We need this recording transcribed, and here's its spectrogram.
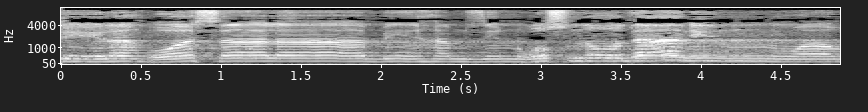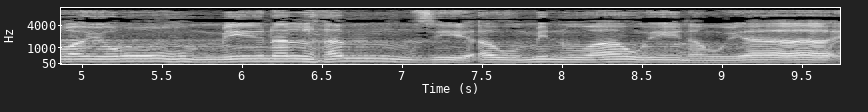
رتله وسلا بهمز غصن دان وغيره من الهمز أو من واو أو ياء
